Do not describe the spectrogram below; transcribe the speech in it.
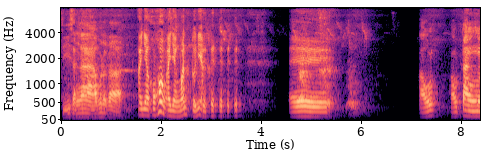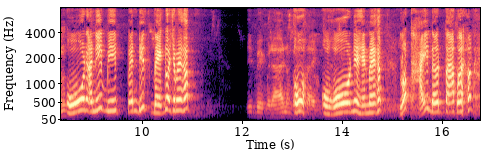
สีสังงาพวกนั้นก็ อันอย่างเขาห้องอันอย่างมันตัวเนี้ยเออเผาเผาตั้งมันโอ้อันนี้มีเป็นดิสเบรกด้วยใช่ไหมครับ ดิดเบรกไม่ได้น้ำมันโอ้ใส่โอ้โหเนี่ยเห็นไหมครับ รถไถเดินตามเบอร์รถไถ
